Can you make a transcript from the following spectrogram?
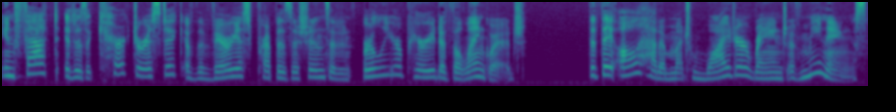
in fact, it is a characteristic of the various prepositions at an earlier period of the language that they all had a much wider range of meanings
